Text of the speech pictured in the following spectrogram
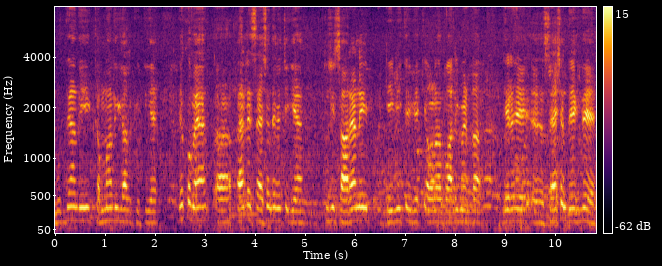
ਮੁੱਦਿਆਂ ਦੀ ਕੰਮਾਂ ਦੀ ਗੱਲ ਕੀਤੀ ਹੈ। ਦੇਖੋ ਮੈਂ ਪਹਿਲੇ ਸੈਸ਼ਨ ਦੇ ਵਿੱਚ ਗਿਆ। ਤੁਸੀਂ ਸਾਰਿਆਂ ਨੇ ਟੀਵੀ ਤੇ ਵੇਖਿਆ ਹੋਣਾ ਪਾਰਲੀਮੈਂਟ ਦਾ ਜਿਹੜੇ ਸੈਸ਼ਨ ਦੇਖਦੇ ਹੈ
